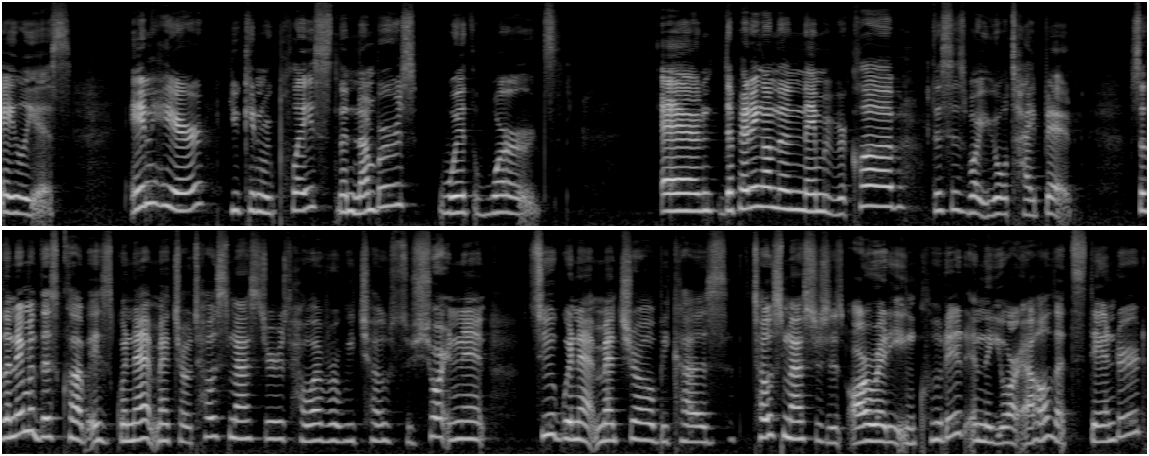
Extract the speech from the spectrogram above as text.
alias. In here, you can replace the numbers with words. And depending on the name of your club, this is what you'll type in. So the name of this club is Gwinnett Metro Toastmasters. However, we chose to shorten it to Gwinnett Metro because Toastmasters is already included in the URL that's standard.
